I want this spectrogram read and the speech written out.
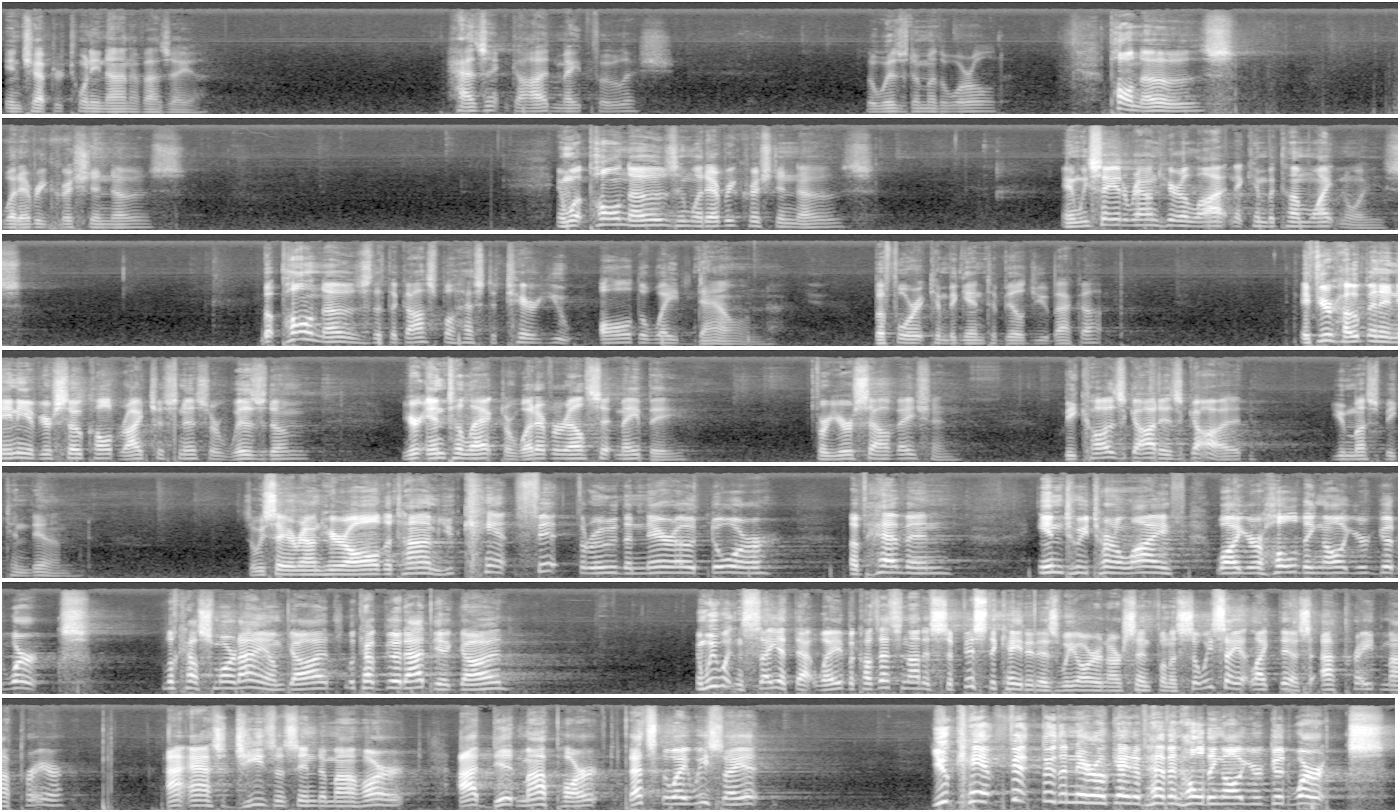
in chapter 29 of Isaiah? Hasn't God made foolish the wisdom of the world? Paul knows what every Christian knows. And what Paul knows and what every Christian knows, and we say it around here a lot and it can become white noise. But Paul knows that the gospel has to tear you all the way down before it can begin to build you back up. If you're hoping in any of your so called righteousness or wisdom, your intellect or whatever else it may be for your salvation, because God is God, you must be condemned. So we say around here all the time you can't fit through the narrow door of heaven into eternal life while you're holding all your good works. Look how smart I am, God. Look how good I did, God. And we wouldn't say it that way because that's not as sophisticated as we are in our sinfulness. So we say it like this I prayed my prayer. I asked Jesus into my heart. I did my part. That's the way we say it. You can't fit through the narrow gate of heaven holding all your good works.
